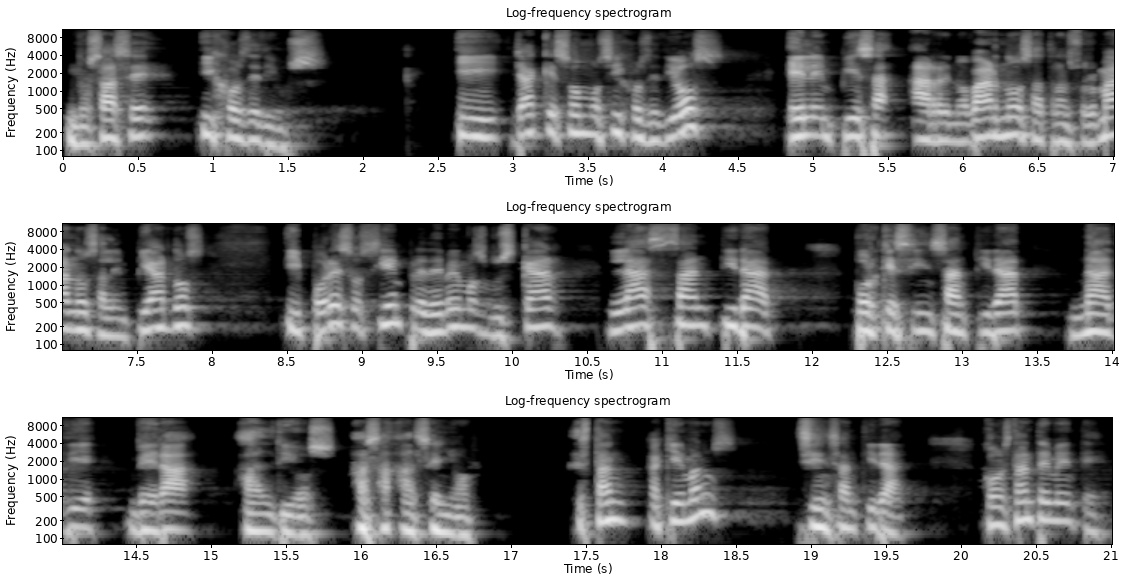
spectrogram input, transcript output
nos hace hijos de Dios. Y ya que somos hijos de Dios, Él empieza a renovarnos, a transformarnos, a limpiarnos. Y por eso siempre debemos buscar la santidad, porque sin santidad nadie verá al Dios, al Señor. ¿Están aquí, hermanos? Sin santidad. Constantemente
